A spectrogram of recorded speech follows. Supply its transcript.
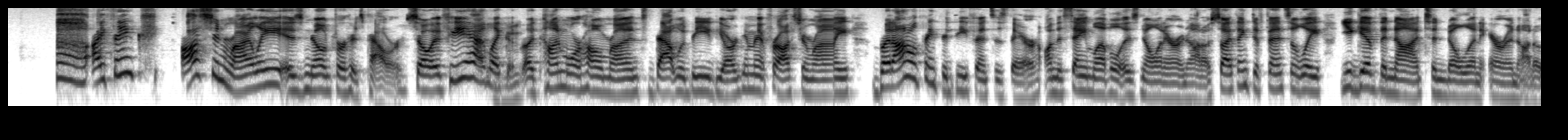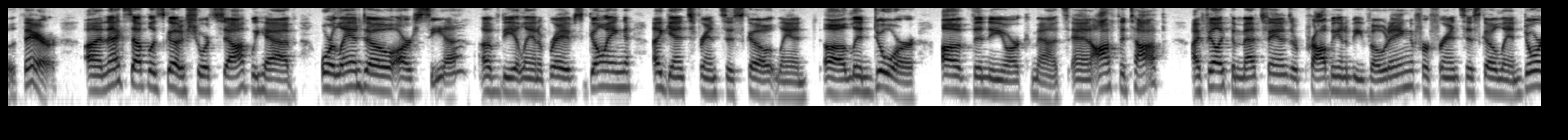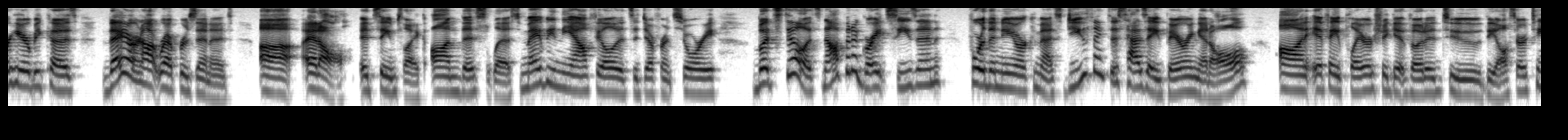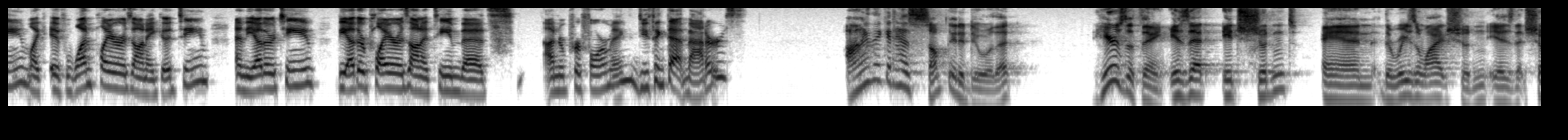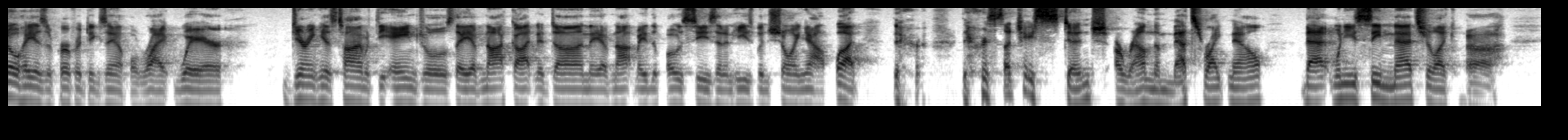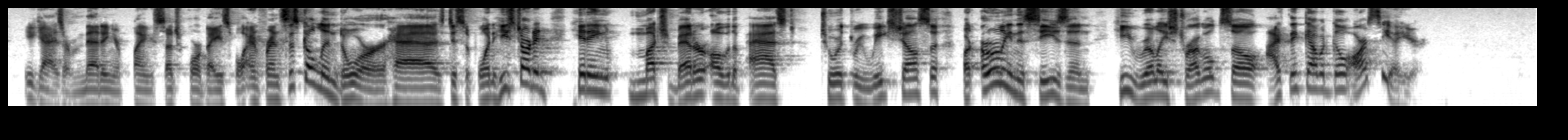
I think Austin Riley is known for his power. So if he had like mm-hmm. a, a, ton more home runs, that would be the argument for Austin Riley. But I don't think the defense is there on the same level as Nolan Arenado. So I think defensively, you give the nod to Nolan Arenado there. Uh, next up, let's go to shortstop. We have Orlando Arcia of the Atlanta Braves going against Francisco Land, uh, Lindor of the New York Mets. And off the top, I feel like the Mets fans are probably going to be voting for Francisco Lindor here because they are not represented uh, at all, it seems like, on this list. Maybe in the outfield, it's a different story, but still, it's not been a great season for the New York Mets. Do you think this has a bearing at all on if a player should get voted to the All Star team? Like, if one player is on a good team and the other team, the other player is on a team that's underperforming, do you think that matters? I think it has something to do with it here's the thing is that it shouldn't. And the reason why it shouldn't is that Shohei is a perfect example, right? Where during his time with the Angels, they have not gotten it done. They have not made the postseason, and he's been showing out. But there, there is such a stench around the Mets right now that when you see Mets, you're like, ugh, you guys are metting. You're playing such poor baseball. And Francisco Lindor has disappointed. He started hitting much better over the past – two or three weeks, Chelsea. But early in the season, he really struggled. So I think I would go Arcia here.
